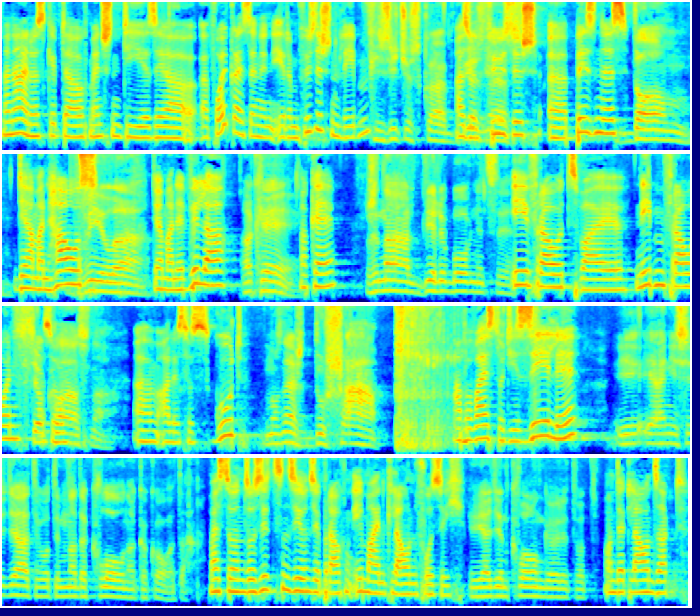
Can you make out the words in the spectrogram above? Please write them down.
Nein, nein, es gibt auch Menschen, die sehr erfolgreich sind in ihrem physischen Leben. also physisch, äh, Business. Die haben ein Haus, die haben eine Villa. Okay. okay. Ehefrau, zwei Nebenfrauen. also, ähm, alles ist gut. Aber weißt du, die Seele... Weißt du, und so sitzen sie und sie brauchen immer einen Clown vor sich. Und der Clown sagt,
